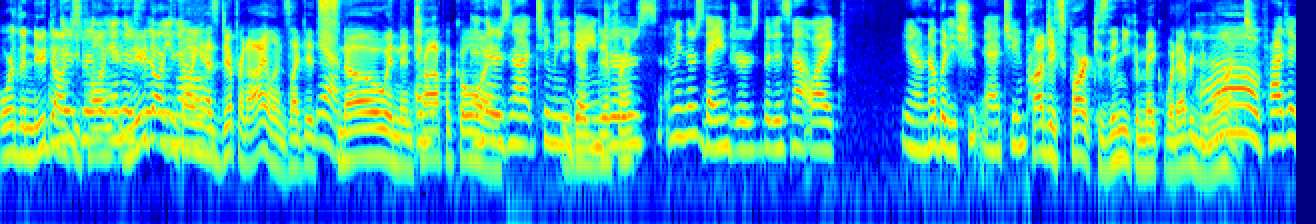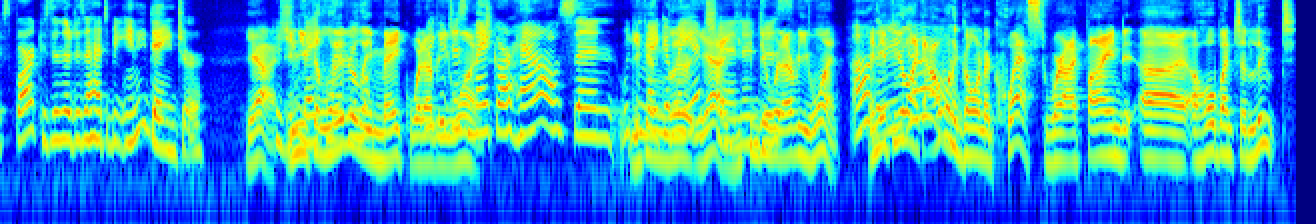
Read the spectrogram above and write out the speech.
or the new Donkey really- Kong. and there's new really Donkey Kong has different islands, like it's Yeah. snow and then and, tropical. and there's not too many different- dangers. I mean, there's dangers, but it's not like you know nobody's shooting at you. Project Spark, because then you can make whatever you Oh, want. Oh, Project Spark, because then there doesn't have to be any danger. Yeah, and you you make can whatever you literally want. make whatever we could you just want. make our house and we can, you make a mansion. Yeah, you can do just- whatever you want. Oh, and if you you're like, I want to go on a quest where I find uh, a whole bunch of loot,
